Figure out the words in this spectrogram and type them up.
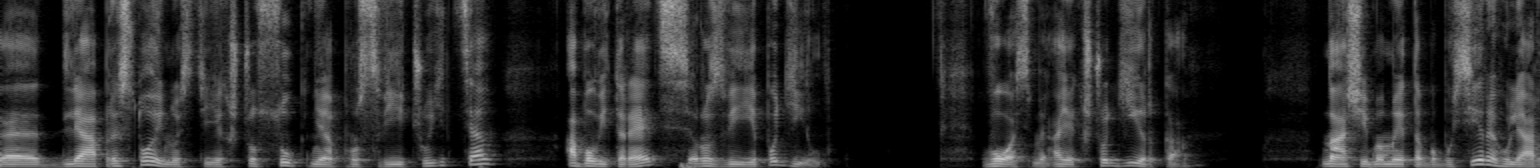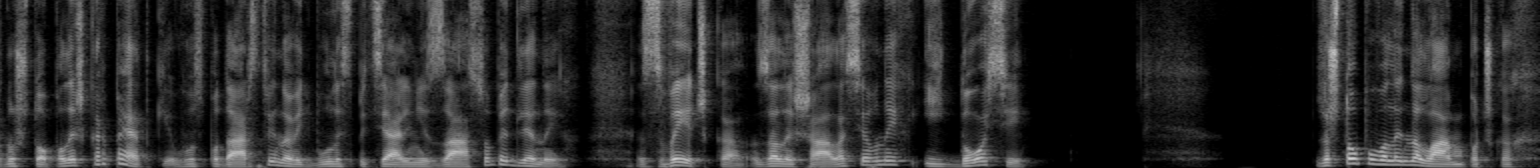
Е, для пристойності, якщо сукня просвічується, або вітерець розвіє поділ. Восьме. А якщо дірка? Наші мами та бабусі регулярно штопали шкарпетки. В господарстві навіть були спеціальні засоби для них. Звичка залишалася в них і досі заштопували на лампочках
